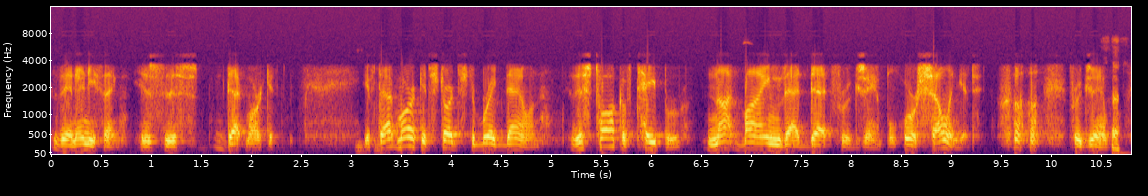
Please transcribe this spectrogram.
than anything, is this debt market. If that market starts to break down, this talk of taper, not buying that debt, for example, or selling it, for example,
